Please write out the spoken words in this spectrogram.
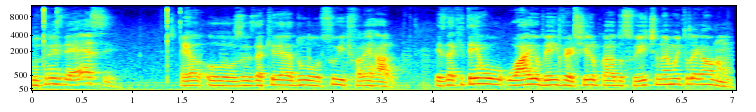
do 3DS, é, os, esse daqui é do Switch, falei errado. Esse daqui tem o, o A e o B invertido por causa do Switch, não é muito legal não.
